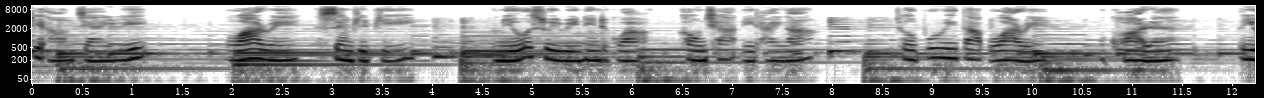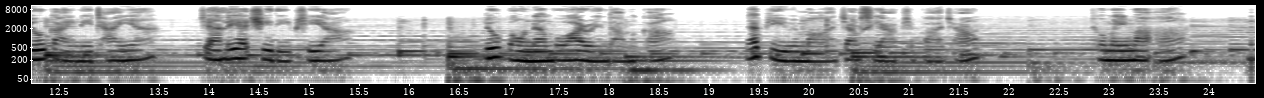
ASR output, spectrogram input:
ဖြစ်အောင်ကြံ၍ဘဝတွင်အစဉ်ပြပြအမျိုးအဆွေတွေနှင့်တကွ ခုံချနေထိုင်ကထိုပုရိသဘဝတွင်မခွာရန်တယိုးကင်နေထိုင်ရန်ကြံလျက်ရှိသည်ဖြစ်ရာလူပုံနံဘဝတွင်သာမကနတ်ပြည်တွင်မှကြောက်စရာဖြစ်ပါကြောင်းထိုမိမအားန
